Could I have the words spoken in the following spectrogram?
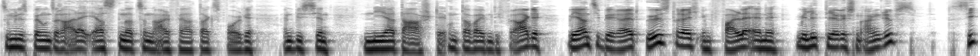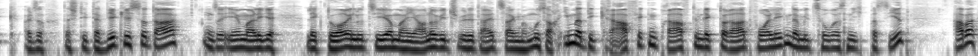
zumindest bei unserer allerersten Nationalfeiertagsfolge, ein bisschen näher darstellen. Und da war eben die Frage, wären Sie bereit, Österreich im Falle eines militärischen Angriffs, sick, also das steht da wirklich so da. Unsere ehemalige Lektorin Lucia Marjanovic würde da jetzt sagen, man muss auch immer die Grafiken brav dem Lektorat vorlegen, damit sowas nicht passiert. Aber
